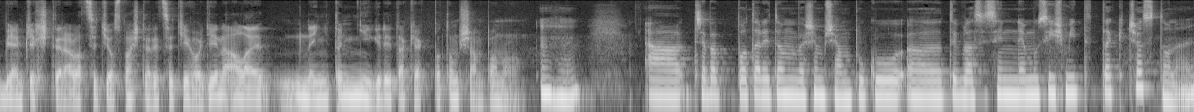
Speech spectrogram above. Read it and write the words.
během těch 24, 40 hodin, ale není to nikdy tak, jak po tom šamponu. Mm-hmm. A třeba po tady tom vašem šampuku eh, ty vlasy si nemusíš mít tak často, ne?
